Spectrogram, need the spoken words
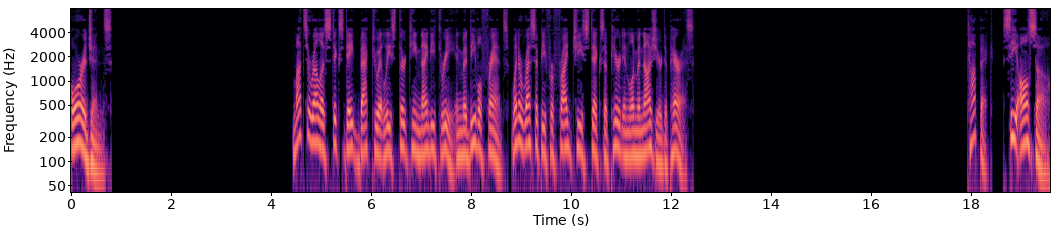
Origins Mozzarella sticks date back to at least 1393 in medieval France, when a recipe for fried cheese sticks appeared in Le Ménagier de Paris. See also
